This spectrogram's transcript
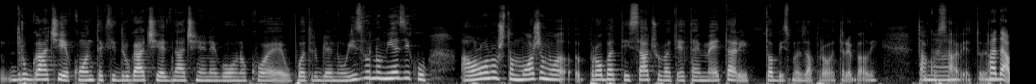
drugačiji je kontekst i drugačije je značenje nego ono koje je upotrebljeno u izvornom jeziku, a ono što možemo probati sačuvati je taj metar i to bismo zapravo trebali. Tako Da. savjetujem. Pa da,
